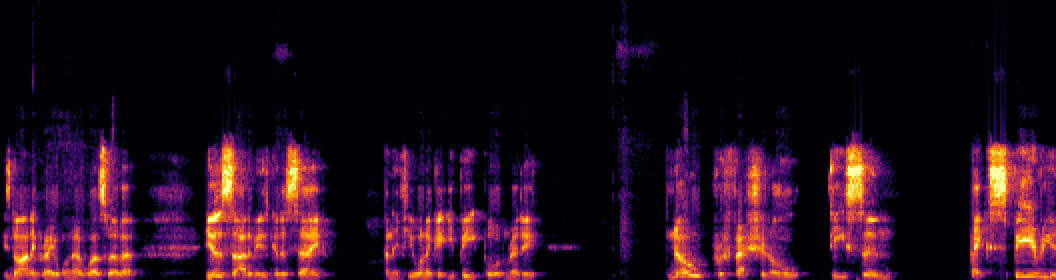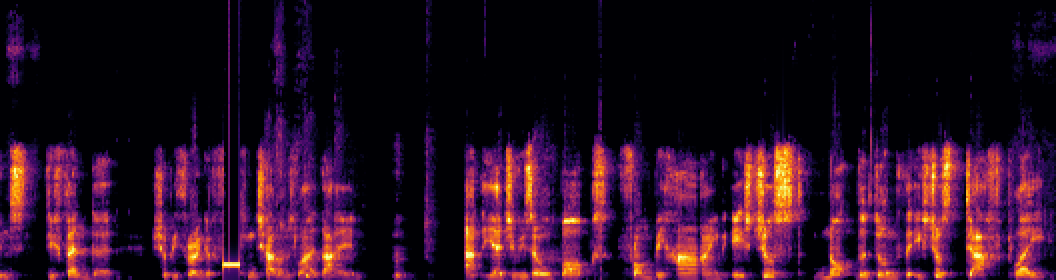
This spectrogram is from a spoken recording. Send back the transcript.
He's not had a great one out whatsoever. The other side of me is going to say, and if you want to get your beat button ready, no professional, decent, experienced defender should be throwing a fucking challenge like that in at the edge of his own box from behind. It's just not the done thing. It's just daft play.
